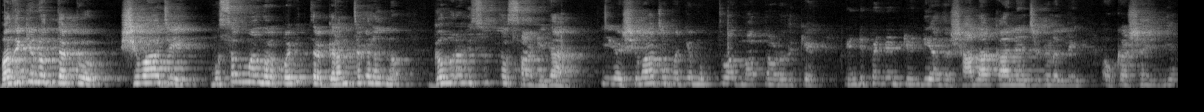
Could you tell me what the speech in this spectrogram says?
ಬದುಕಿನುದ್ದಕ್ಕೂ ಶಿವಾಜಿ ಮುಸಲ್ಮಾನರ ಪವಿತ್ರ ಗ್ರಂಥಗಳನ್ನು ಗೌರವಿಸುತ್ತಾ ಸಾಗಿದ. ಈಗ ಶಿವಾಜಿ ಬಗ್ಗೆ ಮುಕ್ತವಾಗಿ ಮಾತನಾಡೋದಕ್ಕೆ ಇಂಡಿಪೆಂಡೆಂಟ್ ಇಂಡಿಯಾದ ಶಾಲಾ ಕಾಲೇಜುಗಳಲ್ಲಿ ಅವಕಾಶ ಇದೆಯಾ?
